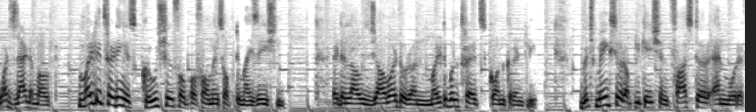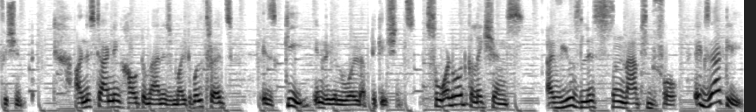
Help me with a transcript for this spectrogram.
What's that about? Multi-threading is crucial for performance optimization. It allows Java to run multiple threads concurrently, which makes your application faster and more efficient. Understanding how to manage multiple threads is key in real-world applications. So what about collections? I've used lists and maps before. Exactly.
